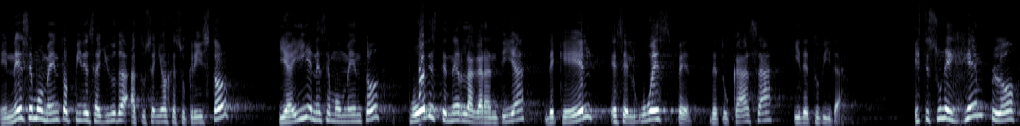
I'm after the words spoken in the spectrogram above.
en ese momento pides ayuda a tu Señor Jesucristo y ahí en ese momento puedes tener la garantía de que Él es el huésped de tu casa y de tu vida. Este es un ejemplo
